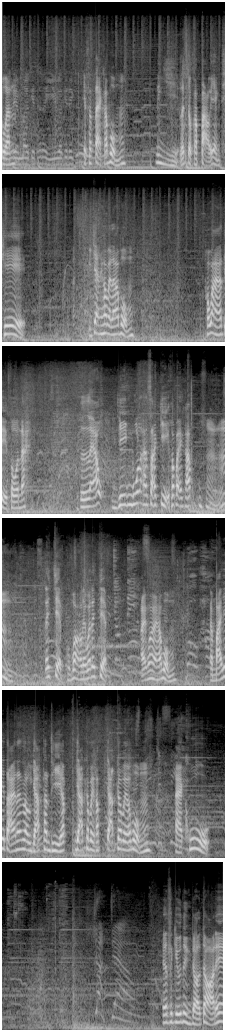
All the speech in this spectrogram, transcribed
ล้วนๆเก็บสแต็กครับผมนี่แล้วจบกระเป๋าอย่างเท่อีกแจนเข้าไปแล้วครับผม เขาวางติโซนนะ แล้วยิงมูราซากิเข้าไปครับได้เจ็บผมบอกเลยว่าได้เจ็บไปว่าไงครับผม แต่บายที่ตายนั้นเรายัดทันทีครับ ยัดเข้าไปครับ ยัดเข้าไปครับผมแตกคู่เจอสกิลหนึ่งจ่อจ่อเนี่ย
